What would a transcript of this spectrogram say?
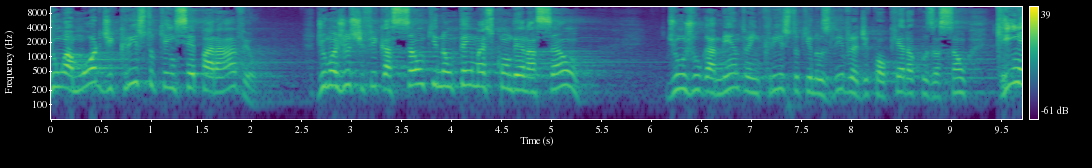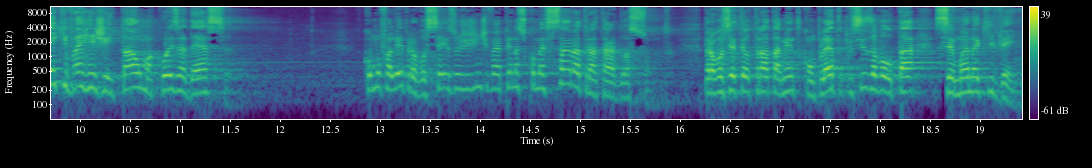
De um amor de Cristo que é inseparável, de uma justificação que não tem mais condenação, de um julgamento em Cristo que nos livra de qualquer acusação. Quem é que vai rejeitar uma coisa dessa? Como falei para vocês, hoje a gente vai apenas começar a tratar do assunto. Para você ter o tratamento completo, precisa voltar semana que vem.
